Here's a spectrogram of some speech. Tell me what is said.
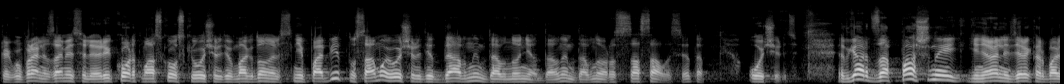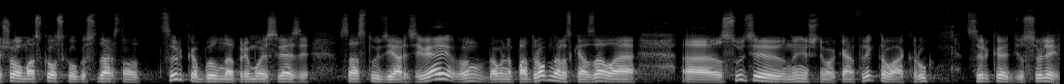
как вы правильно заметили, рекорд московской очереди в Макдональдс не побит, но самой очереди давным-давно нет, давным-давно рассосалась эта очередь. Эдгард Запашный, генеральный директор Большого Московского государственного цирка, был на прямой связи со студией RTVI. Он довольно подробно рассказал о, о сути нынешнего конфликта вокруг цирка Дюсулей.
